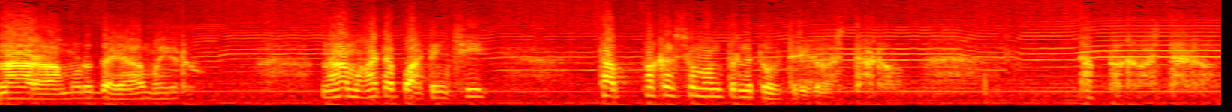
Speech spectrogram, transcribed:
నా రాముడు దయామయుడు. నా మాట పాటించి తప్పక సుమంత్రునితో తిరిగి వస్తాడు. తప్పక వస్తాడు.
